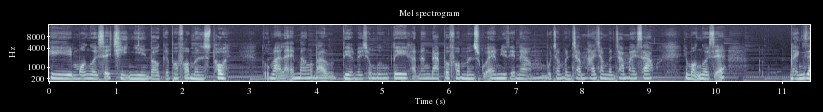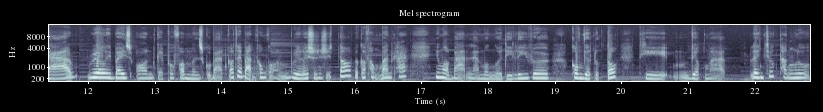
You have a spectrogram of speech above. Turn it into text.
thì mọi người sẽ chỉ nhìn vào cái performance thôi. Tóm lại là em mang bao tiền về trong công ty khả năng đạt performance của em như thế nào 100% 200% hay sao thì mọi người sẽ đánh giá really based on cái performance của bạn. Có thể bạn không có relationship tốt với các phòng ban khác nhưng mà bạn là một người deliver công việc được tốt thì việc mà lên trước thăng lương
